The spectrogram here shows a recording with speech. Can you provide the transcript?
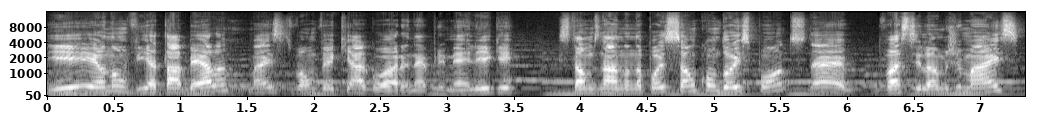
E eu não vi a tabela, mas vamos ver aqui agora, né? Premier League Estamos na nona posição com dois pontos, né? Vacilamos demais.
